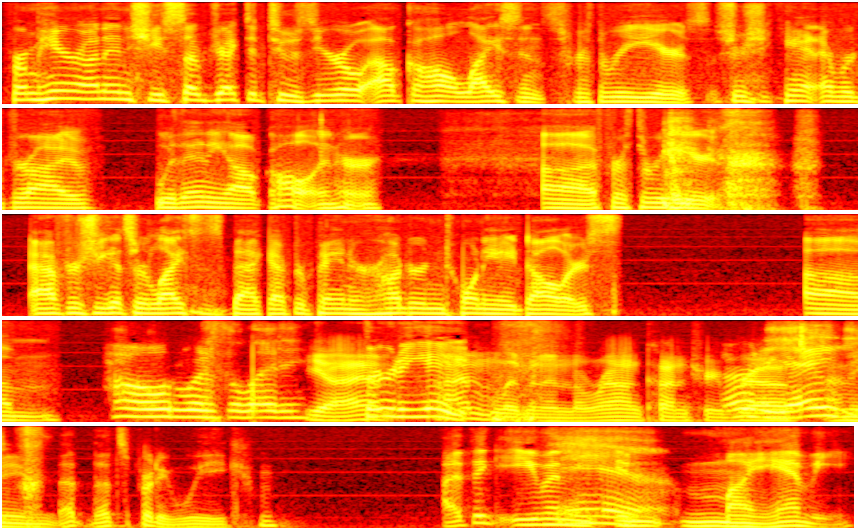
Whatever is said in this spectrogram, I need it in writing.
from here on in, she's subjected to zero alcohol license for three years, so she can't ever drive with any alcohol in her uh, for three years. after she gets her license back, after paying her hundred and twenty-eight dollars. Um, How old was the lady? Yeah, I'm, 38. I'm living in the wrong country, bro. 38. I mean, that, that's pretty weak. I think even in Miami,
